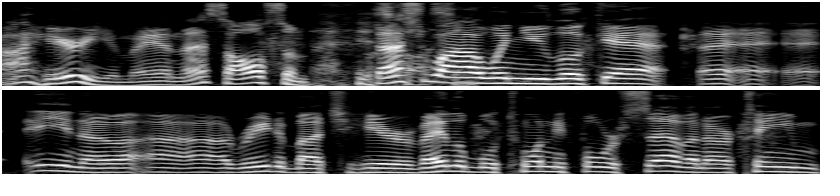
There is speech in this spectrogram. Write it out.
I hear you, man. That's awesome. It's That's why when you look at, uh, uh, you know, I, I read about you here, available 24 7, our team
